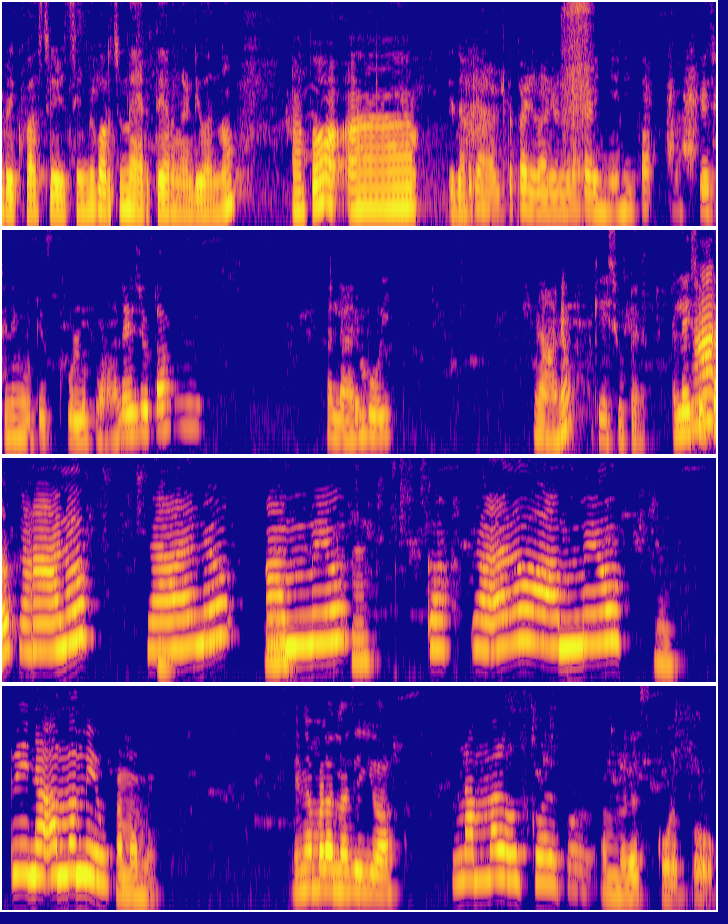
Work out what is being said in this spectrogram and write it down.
ബ്രേക്ക്ഫാസ്റ്റ് കഴിച്ചു ഇന്ന് കുറച്ച് നേരത്തെ ഇറങ്ങേണ്ടി വന്നു. അപ്പോൾ ഇതാ. രാവിലത്തെ പരിപാടികളെല്ലാം കഴിഞ്ഞ് ഇനിയിപ്പം കേശുവിനെയും കൂട്ടി സ്കൂളിൽ പോകണം അല്ലേ കേശുട്ടാ എല്ലാരും പോയി. ഞാനും കേശുട്ടനും. അല്ലേ കേശുട്ടാ? ഞാനും ഞാനും അമ്മയും ഞാനും അമ്മയും പിന്നെ അമ്മമ്മയും. അമ്മമ്മ ഇനി നമ്മൾ എന്നാ ചെയ്യുക നമ്മൾ സ്കൂളിൽ പോകും. നമ്മൾ സ്കൂളിൽ പോകും.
